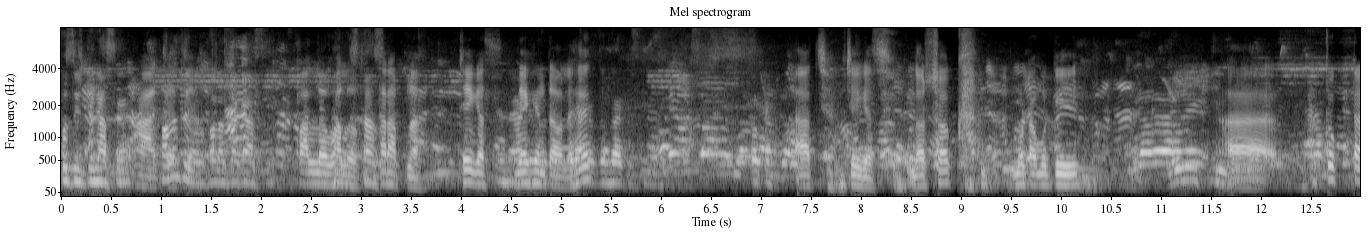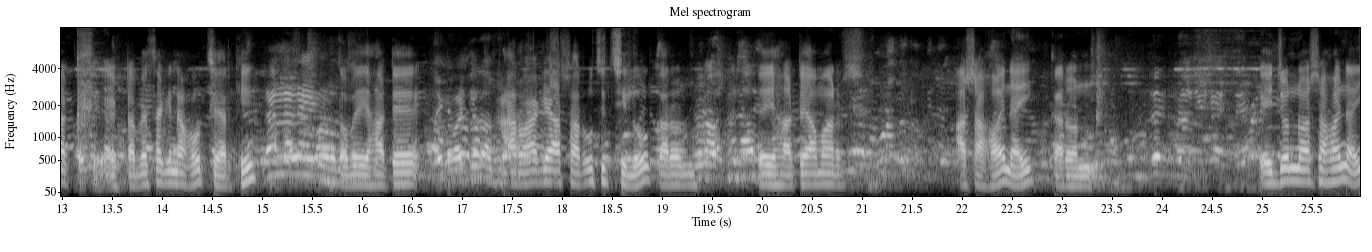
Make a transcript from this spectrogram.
পঁচিশ দিন আছে। আচ্ছা, ভালো আচ্ছা। দেবে ভালো জায়গা আছে। পারলেও ভালো খারাপ না। ঠিক আছে দেখেন তাহলে হ্যাঁ? আচ্ছা ঠিক আছে। দর্শক মোটামুটি টুকটাক একটা বেচা কিনা হচ্ছে আর কি। তবে এই হাটে আরও আগে আসার উচিত ছিল কারণ এই হাটে আমার আসা হয় নাই কারণ এই জন্য আসা হয় নাই।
